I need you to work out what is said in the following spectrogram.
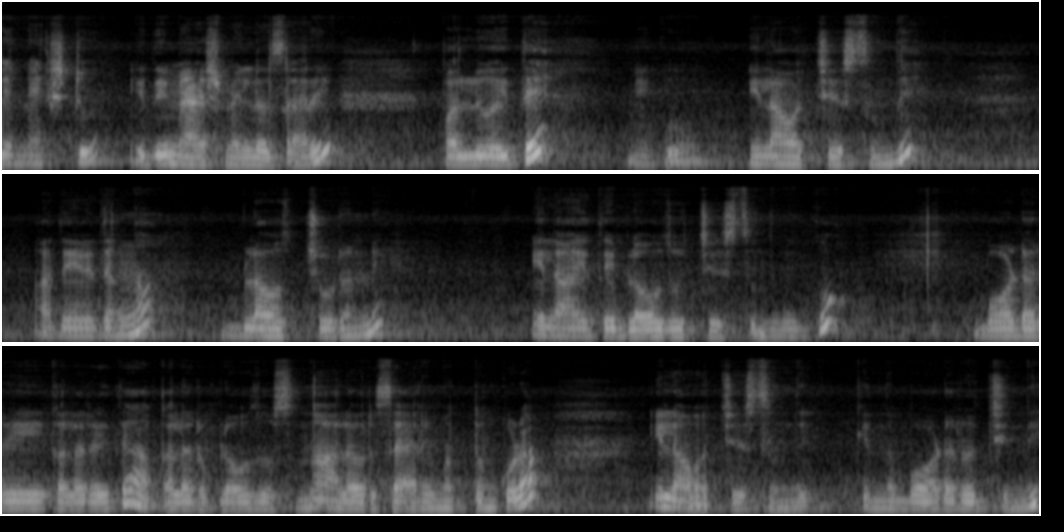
ఓకే నెక్స్ట్ ఇది మ్యాష్ మెల్లో శారీ పళ్ళు అయితే మీకు ఇలా వచ్చేస్తుంది. అదేవిధంగా బ్లౌజ్ చూడండి. ఇలా అయితే బ్లౌజ్ వచ్చేస్తుంది మీకు. బార్డర్ ఏ కలర్ అయితే ఆ కలర్ బ్లౌజ్ వస్తుంది. ఆల్ ఓవర్ శారీ మొత్తం కూడా ఇలా వచ్చేస్తుంది. కింద బార్డర్ వచ్చింది.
